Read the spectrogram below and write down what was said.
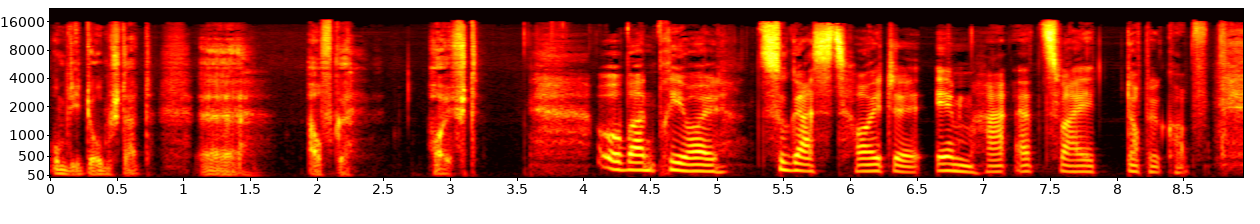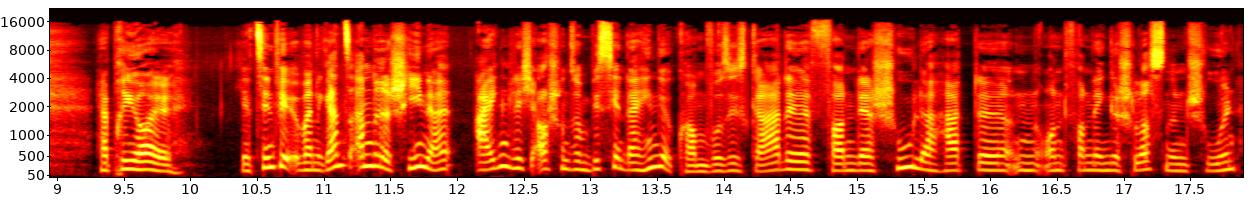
um die Domstadt äh, aufgehäuft. Urban Priol zu Gast heute im HR2 Doppelkopf. Herr Priol, Jetzt sind wir über eine ganz andere Schiene eigentlich auch schon so ein bisschen dahin gekommen, wo Sie es gerade von der Schule hatten und von den geschlossenen Schulen.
